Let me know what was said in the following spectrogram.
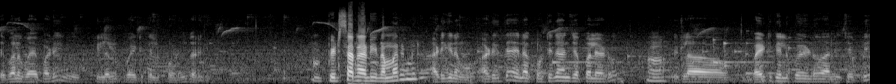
దెబ్బలకు భయపడి పిల్లలు బయటికి వెళ్ళిపోవడం జరిగింది. పిటి సార్ని అడిగినా మరి మీరు? అడిగినాము. అడిగితే ఆయన కొట్టినా అని చెప్పలేడు. ఇట్లా బయటికి వెళ్ళిపోయాడు అని చెప్పి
